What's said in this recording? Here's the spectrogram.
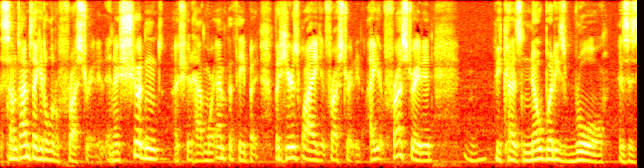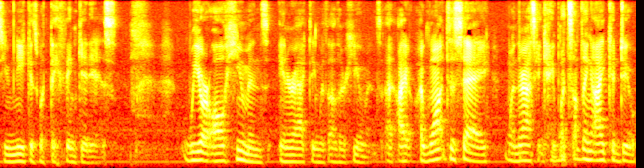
sometimes I get a little frustrated and I shouldn't I should have more empathy but but here's why I get frustrated. I get frustrated because nobody's role is as unique as what they think it is. We are all humans interacting with other humans. I, I, I want to say when they're asking hey what's something I could do?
